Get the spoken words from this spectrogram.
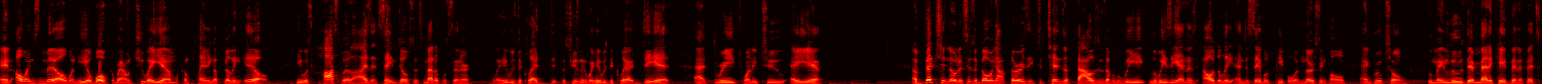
in Owings Mill when he awoke around 2 a.m. complaining of feeling ill. He was hospitalized at St. Joseph's Medical Center where he was declared excuse me, where he was declared dead at 3:22 a.m. Eviction notices are going out Thursday to tens of thousands of Louisiana's elderly and disabled people in nursing home and groups home who may lose their Medicaid benefits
